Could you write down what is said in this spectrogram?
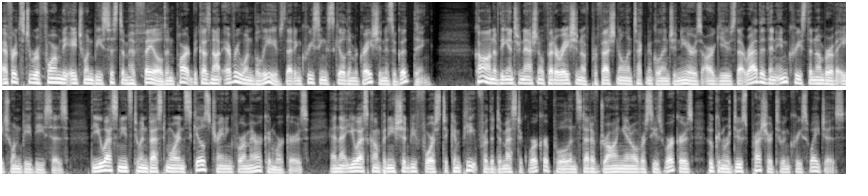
Efforts to reform the H 1B system have failed in part because not everyone believes that increasing skilled immigration is a good thing. Khan of the International Federation of Professional and Technical Engineers argues that rather than increase the number of H 1B visas, the U.S. needs to invest more in skills training for American workers, and that U.S. companies should be forced to compete for the domestic worker pool instead of drawing in overseas workers who can reduce pressure to increase wages.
